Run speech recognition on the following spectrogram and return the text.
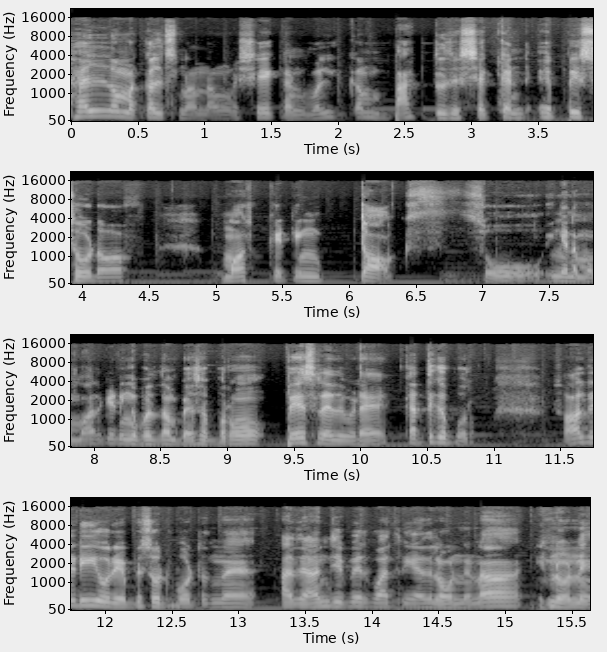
ஹலோ மக்கள்ஸ். நான் தான் உங்கள் Sheikh and welcome back to the second episode of marketing talks so இங்கே நம்ம மார்க்கெட்டிங்கை பற்றி தான் பேச போகிறோம் பேசுகிறத விட கற்றுக்க போகிறோம் ஸோ ஆல்ரெடி ஒரு எபிசோட் போட்டிருந்தேன். அது அஞ்சு பேர் பார்த்துருக்கீங்க அதில் ஒன்றுனா இன்னொன்று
